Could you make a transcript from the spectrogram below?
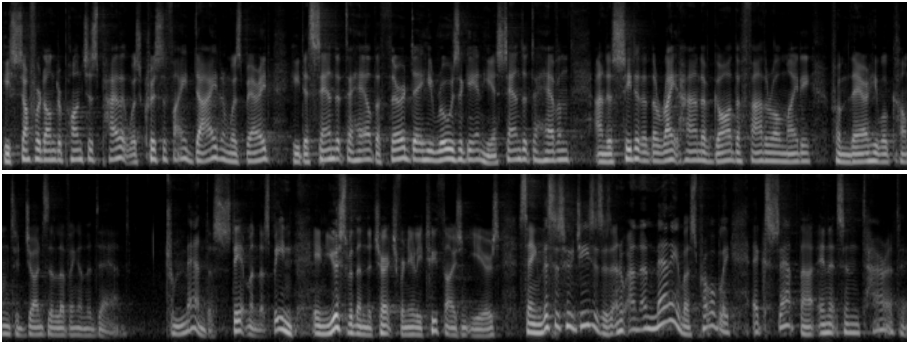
He suffered under Pontius Pilate, was crucified, died, and was buried. He descended to hell. The third day he rose again. He ascended to heaven and is seated at the right hand of God the Father Almighty. From there he will come to judge the living and the dead tremendous statement that's been in use within the church for nearly 2,000 years, saying this is who Jesus is. And, and, and many of us probably accept that in its entirety.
